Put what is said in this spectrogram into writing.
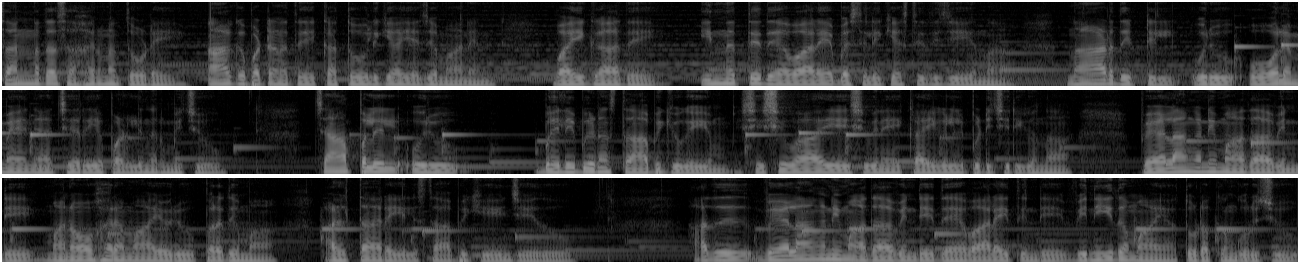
സന്നദ്ധ സഹകരണത്തോടെ നാഗപട്ടണത്തെ കത്തോലിക്ക യജമാനൻ വൈകാതെ ഇന്നത്തെ ദേവാലയ ബസലിക്ക സ്ഥിതി ചെയ്യുന്ന നാടതിട്ടിൽ ഒരു ഓലമേഞ്ഞ ചെറിയ പള്ളി നിർമ്മിച്ചു. ചാപ്പലിൽ ഒരു ബലിപീഠം സ്ഥാപിക്കുകയും ശിശുവായ യേശുവിനെ കൈകളിൽ പിടിച്ചിരിക്കുന്ന വേളാങ്കണ്ണി മാതാവിന്റെ മനോഹരമായ ഒരു പ്രതിമ അൾത്താരയിൽ സ്ഥാപിക്കുകയും ചെയ്തു. അത് വേളാങ്ങണി മാതാവിന്റെ ദേവാലയത്തിന്റെ വിനീതമായ തുടക്കം കുറിച്ചു.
